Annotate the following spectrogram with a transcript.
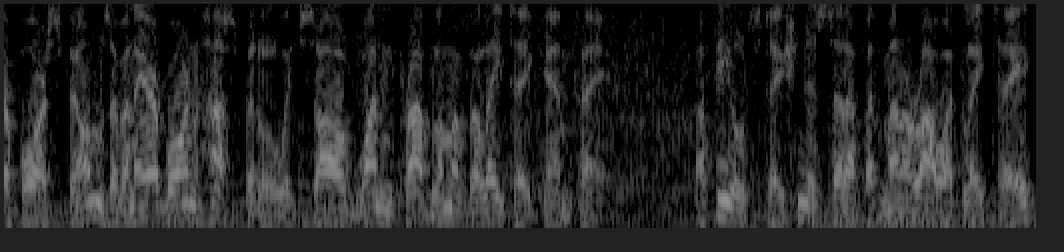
Air Force films of an airborne hospital which solved one problem of the Leyte campaign. A field station is set up at Manarawat, Leyte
